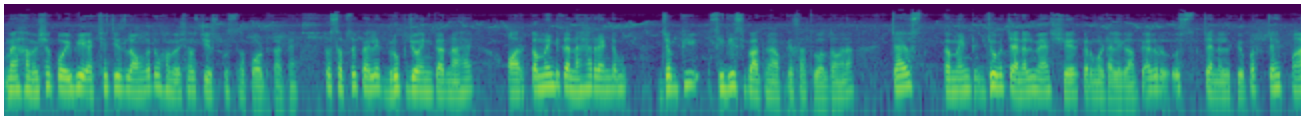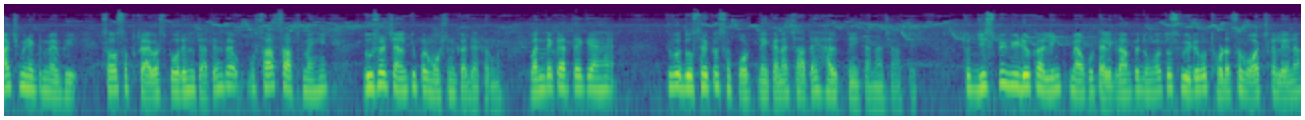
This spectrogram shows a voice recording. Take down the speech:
मैं हमेशा कोई भी अच्छी चीज़ लाऊँगा तो हमेशा उस चीज़ को सपोर्ट करते हैं। तो सबसे पहले ग्रुप ज्वाइन करना है और कमेंट करना है रैंडम जब भी सीधी सी बात मैं आपके साथ बोलता हूँ ना? चाहे उस कमेंट जो मैं चैनल में शेयर करूँगा टेलीग्राम पे, अगर उस चैनल के ऊपर चाहे पाँच मिनट में भी सौ सब्सक्राइबर्स पूरे हो जाते हैं तो साथ साथ में ही दूसरे चैनल की प्रमोशन कर दिया करूँगा। बंदे करते क्या हैं कि वो दूसरे को सपोर्ट नहीं करना चाहते हेल्प नहीं करना चाहते। तो जिस भी वीडियो का लिंक मैं आपको टेलीग्राम पे दूँगा तो उस वीडियो को थोड़ा सा वॉच कर लेना,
